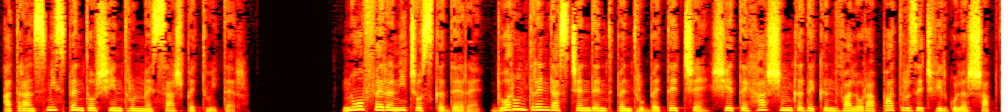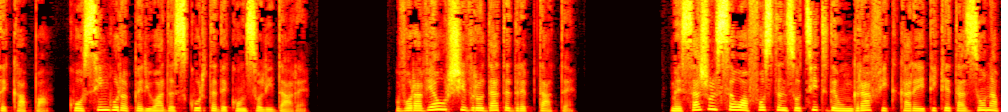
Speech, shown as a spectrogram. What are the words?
a transmis Pentoshi într-un mesaj pe Twitter. Nu oferă nicio scădere, doar un trend ascendent pentru BTC și ETH încă de când valora 40,7K, cu o singură perioadă scurtă de consolidare. Vor avea urși vreodată dreptate. Mesajul său a fost însoțit de un grafic care eticheta zona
